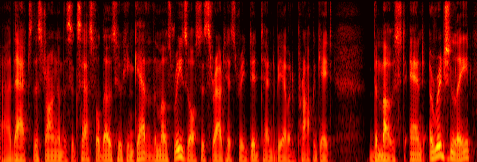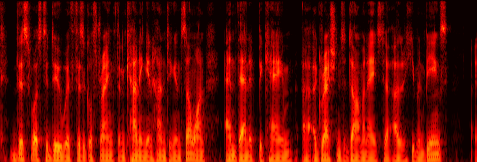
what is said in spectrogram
Uh, that the strong and the successful, those who can gather the most resources throughout history, did tend to be able to propagate the most. And originally, this was to do with physical strength and cunning in hunting and so on. And then it became uh, aggression to dominate uh, other human beings. Uh,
